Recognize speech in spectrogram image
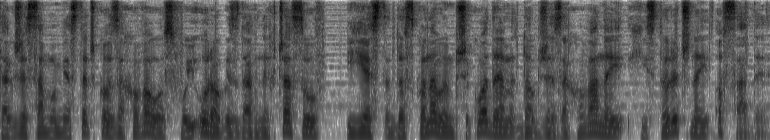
Także samo miasteczko zachowało swój urok z dawnych czasów i jest doskonałym przykładem dobrze zachowanej historycznej osady.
